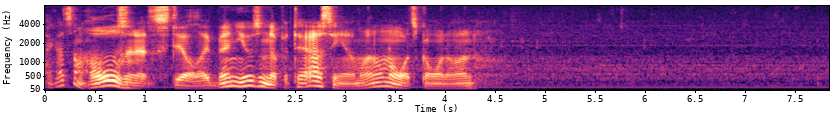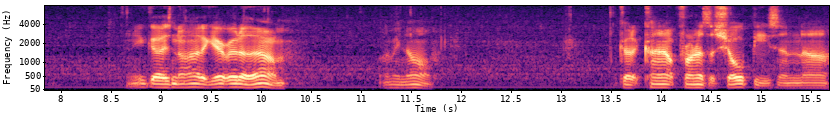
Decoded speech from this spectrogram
I got some holes in it still. I've been using the potassium. I don't know what's going on. You guys know how to get rid of them. Let me know got it kind of up front as a showpiece and uh,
